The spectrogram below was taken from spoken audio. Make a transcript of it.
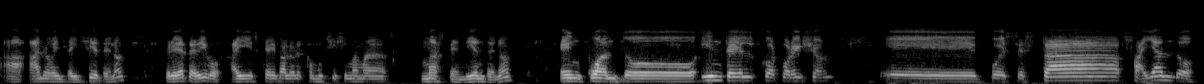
a, a 97, ¿no? Pero ya te digo, ahí es que hay valores con muchísima más, más pendiente, ¿no? En cuanto Intel Corporation, eh, pues está fallando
